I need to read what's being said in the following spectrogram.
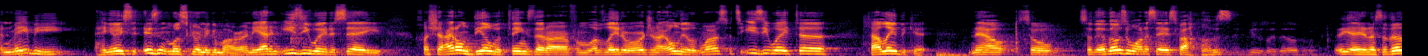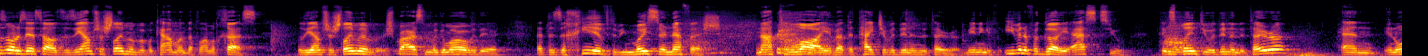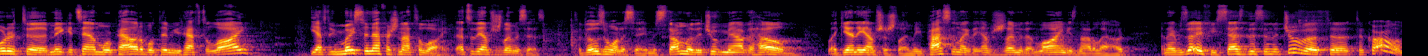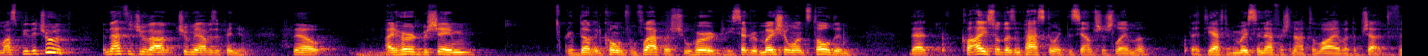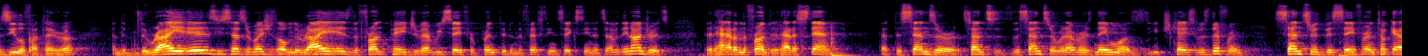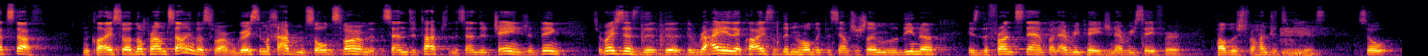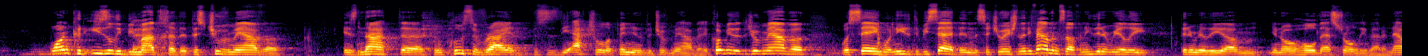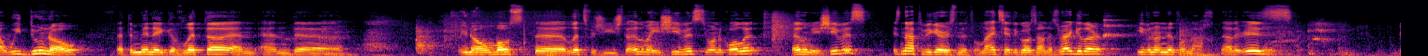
and maybe Hayosit isn't Muskar in the Gemara, and he had an easy way to say, Chasha, I don't deal with things that are from of later origin, I only deal with Gemara, so it's an easy way to, to the kit. Now, so so there are those who want to say as follows. yeah, you know, so those who want to say as follows. There's a Yam Shashleim Babakam on the Flamet Ches. The Yam Shashleim Shparis from the Gemara over there, that there's a chiv to be Moiser Nefesh, not to lie about the taich of a din in the Torah. Meaning, if, even if a guy asks you to explain to you a din in the Torah, and in order to make it sound more palatable to him, you'd have to lie, you have to be moist nefesh not to lie. That's what the Yam Shlomo says. So those who want to say, Mistama, the may have held, like Yana Yam Shlomo, he passing like the Yam Shlomo that lying is not allowed. And I was if he says this in the tshuva to, to Carl, it must be the truth. And that's the tshuva, tshuva his opinion. Now, I heard B'Shem, Reb David Cohn from Flatbush, who heard, he said Reb Moshe once told him that Klal Yisrael doesn't pass like the Siyam Shlema, that you have to be Moshe Nefesh not to lie about the Pshat, the Fazila Fatera. And the, the raya is, he says, Reb told him, the raya is the front page of every sefer printed in the 15, 16, and 1700s that had on the front, it had a stamp that the censor, censor, the censor, whatever his name was, each case was different, censored the sefer and took out stuff. And Yisrael had no problem selling those svarim. Grace and Mechabrim sold svarim that the censor touched and the censor changed and thing. So Rashi says the, the, the raya that Yisrael didn't hold like the Siyam Shashlem Ladina is the front stamp on every page in every sefer published for hundreds of years. So one could easily be madcha that this tshuva me'ava is not the conclusive raya. This is the actual opinion of the tshuva me'ava. It could be that the tshuva me'ava was saying what needed to be said in the situation that he found himself, and he didn't really didn't really um, you know hold as strongly about it. Now we do know that the minig of Lita and and uh, you know, most uh, Litvish the Ilma Yeshivas, you want to call it, Ilma Yeshivas, is not to be Geras Nittel. Night say that goes on as regular, even on Nittel Nacht. Now there is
